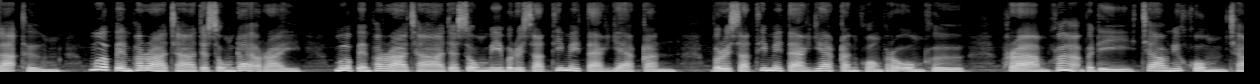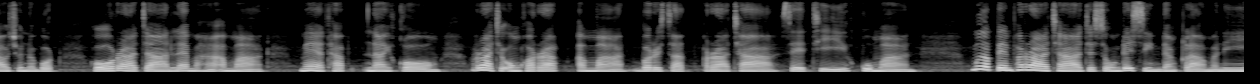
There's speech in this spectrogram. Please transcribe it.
ละถึงเมื่อเป็นพระราชาจะทรงได้อะไร เมื่อเป็นพระราชาจะทรงมีบริษัทที่ไม่แตกแยกกัน บริษัทที่ไม่แตกแยกกันของพระองค์คือ พราหมณ์ข้าบดี ชาวนิคม ชาวชนบท โหราจารย์และมหาอมาตย์แม่ทัพ นายกอง ราชองครักษ์อมาตย์บริษัท ราชา เศรษฐี กุมาร เมื่อเป็นพระราชาจะทรงได้สิ่งดังกล่าวมานี้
